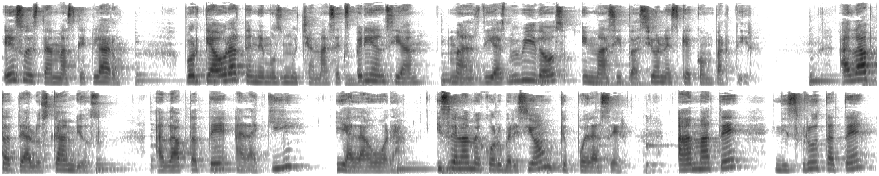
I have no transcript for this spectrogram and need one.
Eso está más que claro, porque ahora tenemos mucha más experiencia, más días vividos y más situaciones que compartir. Adáptate a los cambios, adáptate al aquí y a la hora y sé la mejor versión que pueda ser. Ámate, disfrútate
